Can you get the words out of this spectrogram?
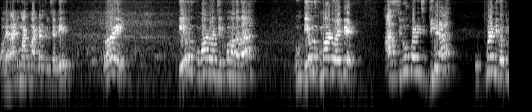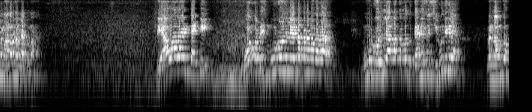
వాళ్ళు ఎలాంటి మాట మాట్లాడారు తెలుసండి? ఓయ్ దేవుని కుమారుడు అని చెప్పుకున్నావు కదా నువ్వు దేవుని కుమారుడు అయితే ఆ సిలువు పై నుంచి దిగిరా? ఇప్పుడే దిగొత్తి మేము అందరం నమ్మేస్తామన్న దేవాలయాన్ని కట్టి పోగొట్టేసి మూడు రోజులు లేపెత్తన్నావు కదా. మూడు రోజులు లేపక్కర్లేదు కనీసం సిలువు దిగిరా. మేము నమ్ముతాం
